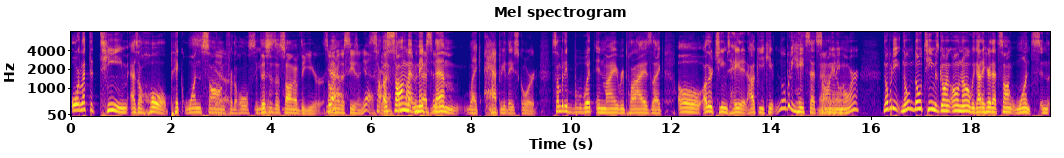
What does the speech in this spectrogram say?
or let the team as a whole pick one song Yeah. for the whole season. This is the song of the year. song yeah. of the season. Yeah, So- yeah. a song that makes too. them like happy they scored. Somebody put in my replies like, "Oh, other teams hate it. How can you keep?" Nobody hates that song anymore." don't. Anymore. Nobody, no, no team is going. Oh no, we got to hear that song once in the,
